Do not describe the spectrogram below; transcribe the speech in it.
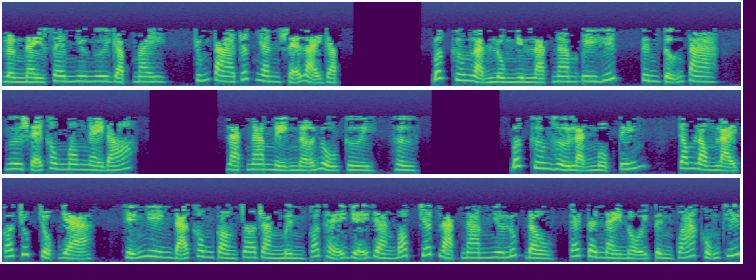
lần này xem như ngươi gặp may, chúng ta rất nhanh sẽ lại gặp. Bất Khương lạnh lùng nhìn Lạc Nam uy hiếp, tin tưởng ta, ngươi sẽ không mong ngày đó. Lạc Nam miệng nở nụ cười, hừ. Bất Khương hừ lạnh một tiếng, trong lòng lại có chút chột dạ, hiển nhiên đã không còn cho rằng mình có thể dễ dàng bóp chết Lạc Nam như lúc đầu, cái tên này nội tình quá khủng khiếp.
